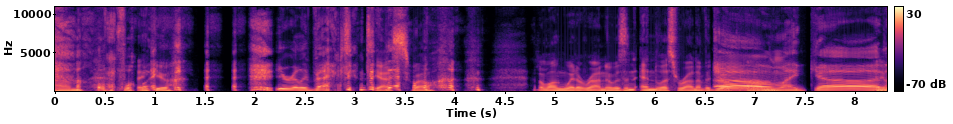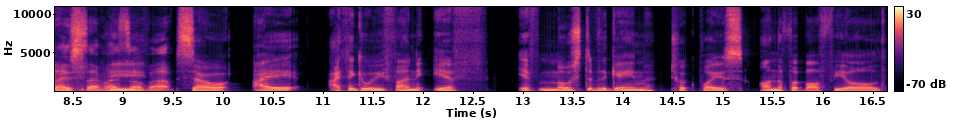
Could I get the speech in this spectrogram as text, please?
Um, oh thank you. you really backed into it. yes, well, had a long way to run. It was an endless run of a joke. Oh um, my god, anyways, I set myself the, up. So I I think it would be fun if if most of the game took place on the football field,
